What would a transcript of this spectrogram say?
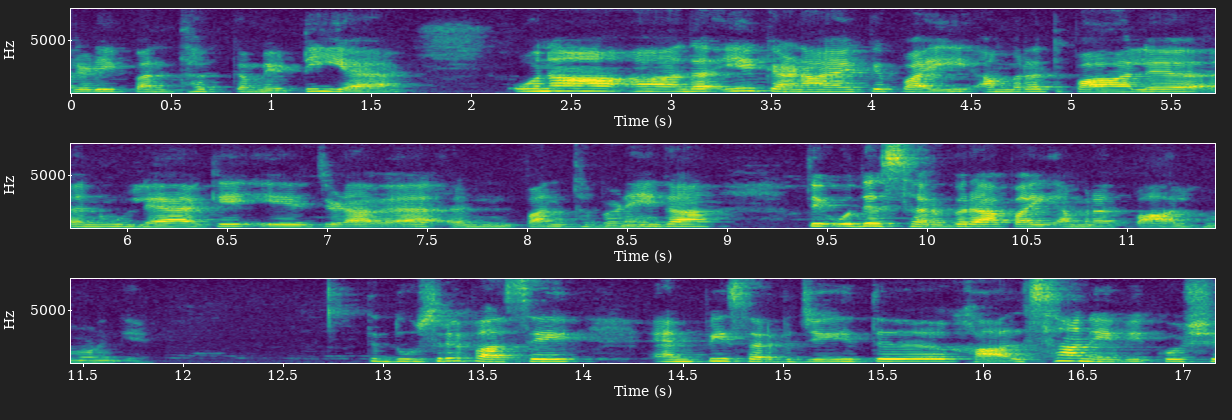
ਜਿਹੜੀ ਪੰਥਕ ਕਮੇਟੀ ਹੈ ਉਹਨਾਂ ਦਾ ਇਹ ਕਹਿਣਾ ਹੈ ਕਿ ਭਾਈ ਅੰਮ੍ਰਿਤਪਾਲ ਨੂੰ ਲੈ ਕੇ ਇਹ ਜਿਹੜਾ ਵੈ ਪੰਥ ਬਣੇਗਾ ਤੇ ਉਹਦੇ ਸਰਬਰਾ ਭਾਈ ਅੰਮ੍ਰਿਤਪਾਲ ਹੋਣਗੇ। ਤੇ ਦੂਸਰੇ ਪਾਸੇ ਐਮਪੀ ਸਰਬਜੀਤ ਖਾਲਸਾ ਨੇ ਵੀ ਕੁਝ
